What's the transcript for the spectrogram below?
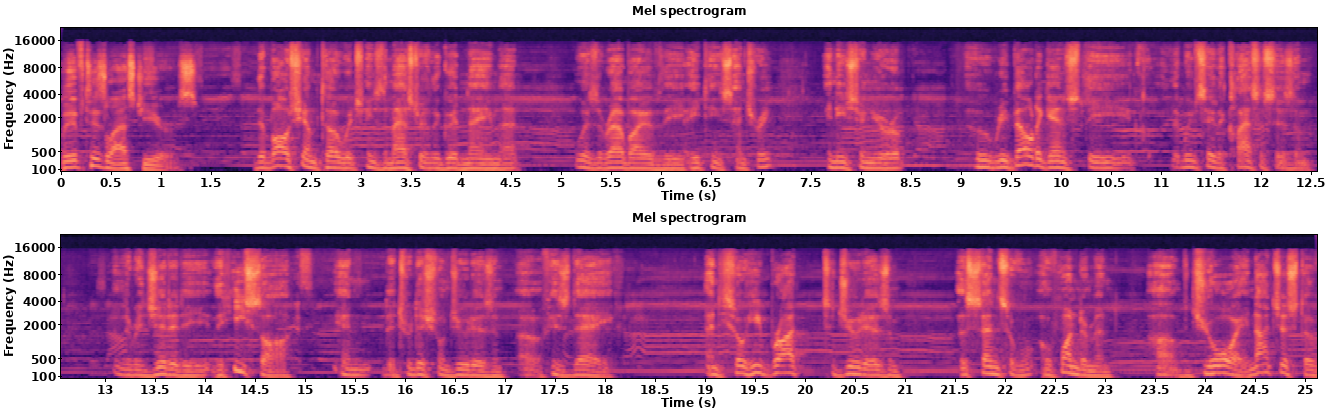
lived his last years. The Baal Shem Tov, which means the master of the good name, that was a rabbi of the 18th century in Eastern Europe who rebelled against the, we would say, the classicism, the rigidity that he saw in the traditional Judaism of his day. And so he brought to Judaism a sense of, of wonderment, of joy, not just of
